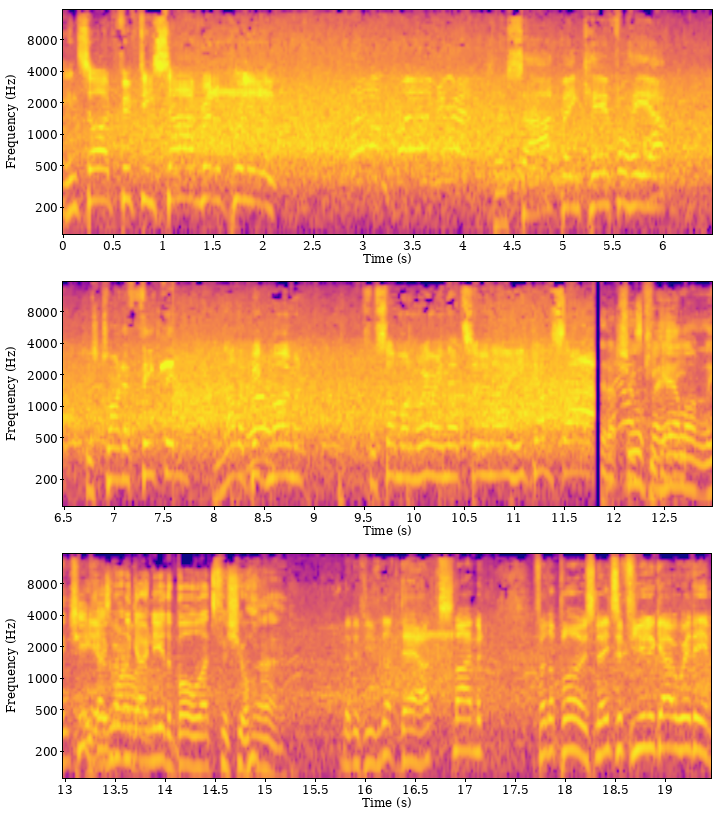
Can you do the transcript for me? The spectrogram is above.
Inside 50, Saad read it brilliantly. So Saad being careful here. Just trying to think that. Another big moment for someone wearing that surname. He comes Saad. Sure for how long, Lynchy? He doesn't want to go near the ball, that's for sure. But if you've got doubts, moment for the Blues. Needs a few to go with him.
